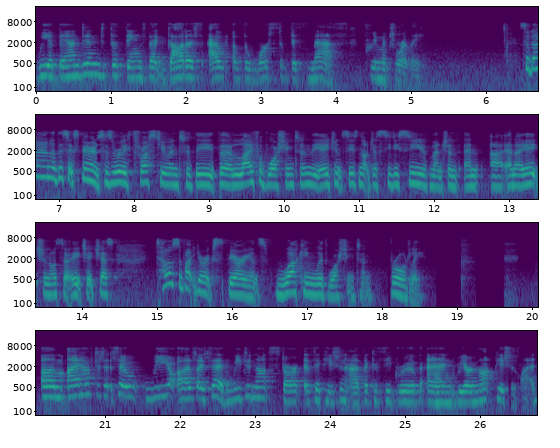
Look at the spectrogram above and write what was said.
We abandoned the things that got us out of the worst of this mess prematurely. So Diana, this experience has really thrust you into the, the life of Washington, the agencies, not just CDC, you've mentioned, and uh, NIH and also HHS. Tell us about your experience working with Washington broadly. Um, I have to, so we, as I said, we did not start as a patient advocacy group and we are not patient led,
